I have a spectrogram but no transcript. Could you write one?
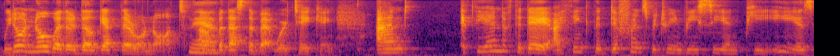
We don't know whether they'll get there or not, Yeah. um, but that's the bet we're taking. And at the end of the day, I think the difference between VC and PE is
